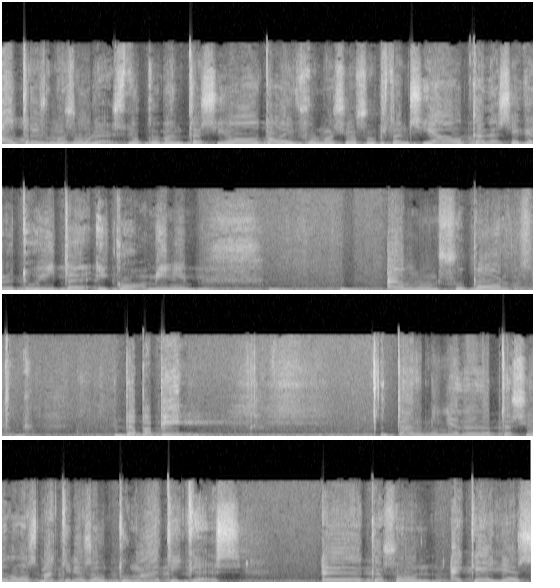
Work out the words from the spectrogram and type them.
Altres mesures, documentació de la informació substancial que ha de ser gratuïta i com a mínim amb un suport de paper. Termini d'adaptació de les màquines automàtiques, eh, que són aquelles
